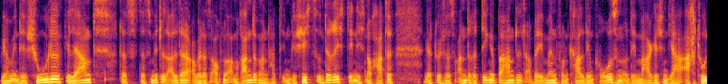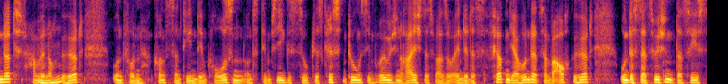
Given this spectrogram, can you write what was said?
Wir haben in der Schule gelernt, dass das Mittelalter, aber das auch nur am Rande, man hat im Geschichtsunterricht, den ich noch hatte, ja durchaus andere Dinge behandelt, aber immerhin von Karl dem Großen und dem magischen Jahr 800 haben wir mhm. noch gehört und von Konstantin dem Großen und dem Siegeszug des Christentums im Römischen Reich, das war so Ende des vierten Jahrhunderts, haben wir auch gehört. Und das dazwischen, das hieß,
